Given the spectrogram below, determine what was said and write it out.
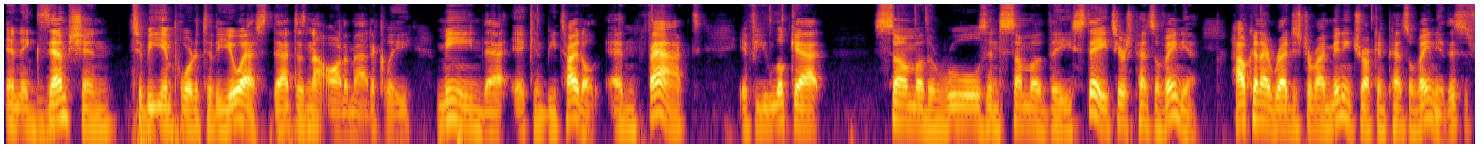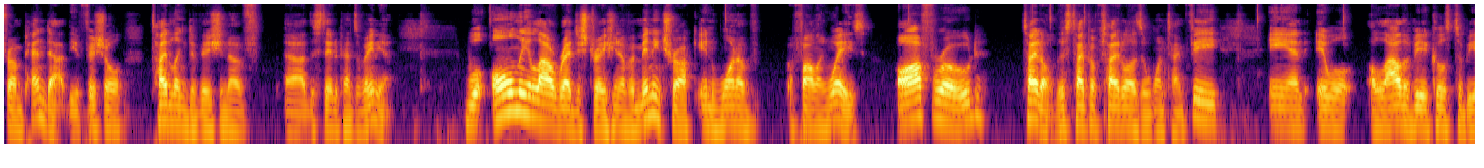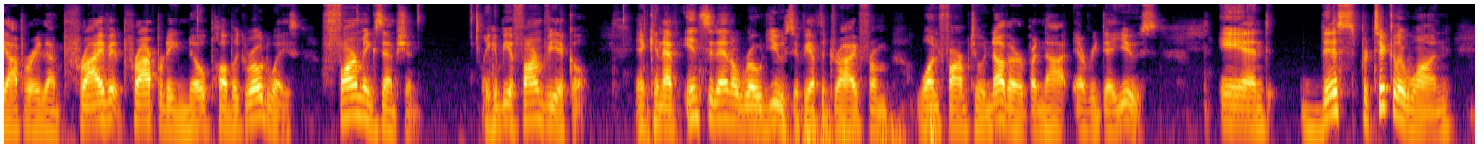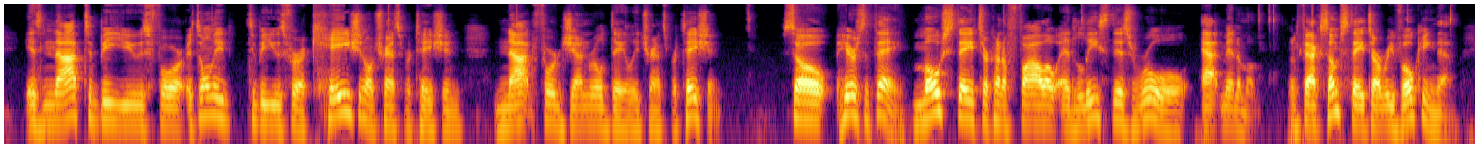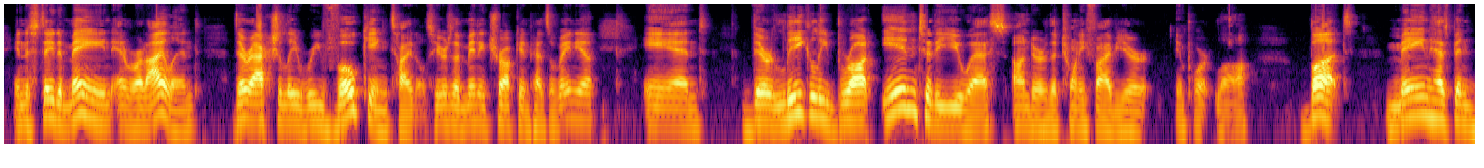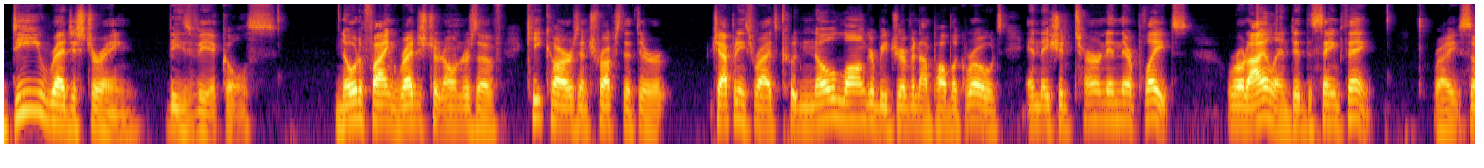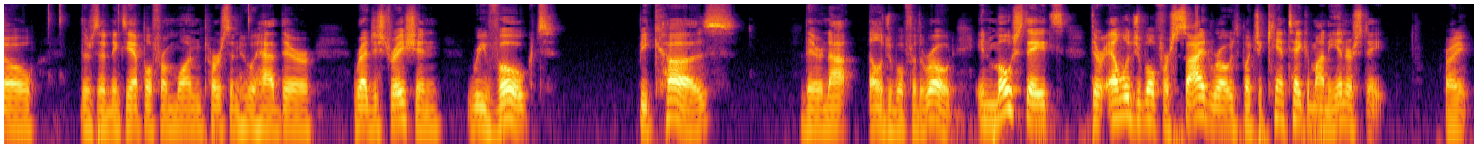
an exemption to be imported to the US. That does not automatically mean that it can be titled. In fact, if you look at some of the rules in some of the states, here's Pennsylvania. How can I register my mini truck in Pennsylvania? This is from PennDOT, the official titling division of uh, the state of Pennsylvania. Will only allow registration of a mini truck in one of the following ways off road title. This type of title has a one time fee and it will allow the vehicles to be operated on private property, no public roadways. Farm exemption. It can be a farm vehicle and can have incidental road use if you have to drive from one farm to another, but not everyday use. And this particular one is not to be used for, it's only to be used for occasional transportation, not for general daily transportation. So here's the thing most states are going to follow at least this rule at minimum. In fact, some states are revoking them. In the state of Maine and Rhode Island, they're actually revoking titles. Here's a mini truck in Pennsylvania, and they're legally brought into the U.S. under the 25 year import law, but Maine has been deregistering these vehicles, notifying registered owners of kei cars and trucks that their Japanese rides could no longer be driven on public roads and they should turn in their plates. Rhode Island did the same thing, right? So there's an example from one person who had their registration revoked because they're not eligible for the road. In most states, they're eligible for side roads, but you can't take them on the interstate, right?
